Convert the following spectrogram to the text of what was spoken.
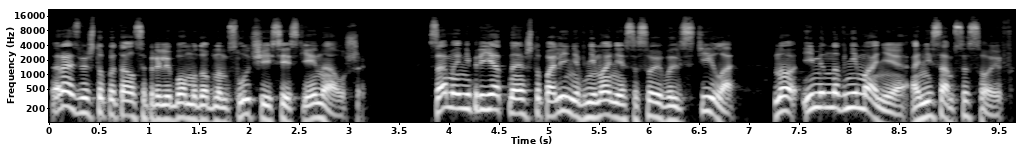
разве что пытался при любом удобном случае сесть ей на уши. Самое неприятное, что Полине внимание Сысоева льстило, но именно внимание, а не сам Сысоев,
